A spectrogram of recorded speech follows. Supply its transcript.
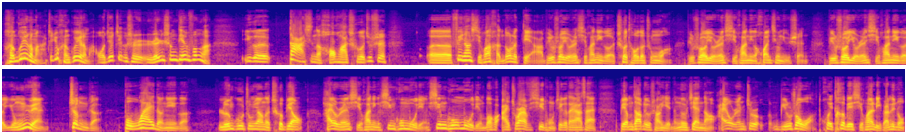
很贵了嘛，这就很贵了嘛。我觉得这个是人生巅峰啊，一个大型的豪华车，就是呃非常喜欢很多的点啊，比如说有人喜欢那个车头的中网，比如说有人喜欢那个欢庆女神，比如说有人喜欢那个永远。正着不歪的那个轮毂中央的车标，还有人喜欢那个星空幕顶，星空幕顶包括 iDrive 系统，这个大家在 BMW 上也能够见到。还有人就是，比如说我会特别喜欢里边那种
